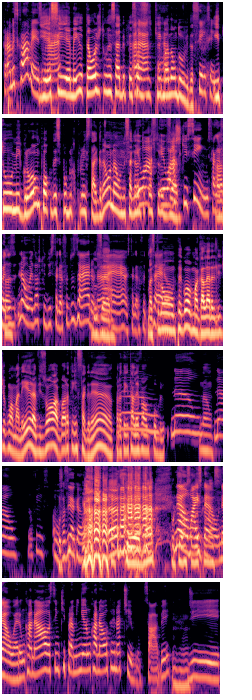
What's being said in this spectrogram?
pra mesclar mesmo. E né? esse e-mail, até hoje, tu recebe pessoas Aham, que aham. mandam dúvidas. Sim, sim. E tu migrou um pouco desse público pro Instagram ou não? No Instagram eu tu construiu eu do zero. acho que sim, o Instagram Ah, foi tá. do. Não, mas acho que do Instagram foi do zero, Do né? zero. É, o Instagram foi do Mas tu zero. não pegou uma galera ali de alguma maneira, avisou, ó, agora tem Instagram, pra tentar levar o Não, público? Não, Não. não, não fiz. Ah, vou Porque- fazer aquela. É, porque, né? Porque não, mas não, não. Era um canal, assim, que pra mim era um canal alternativo, sabe? Uhum. De.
